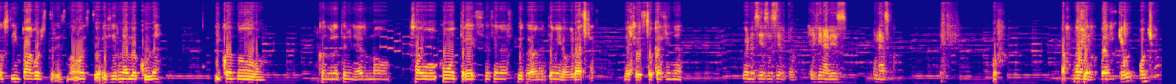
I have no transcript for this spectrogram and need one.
Austin Powers 3, no, esto debe ser una locura. Y cuando, cuando la terminé no, o sea, hubo como tres escenas que realmente me dieron gracia. Del resto casi nada. Bueno, sí, eso es cierto. El final es un asco. No Bueno, sé, bueno, ¿qué? ¿Ocho?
